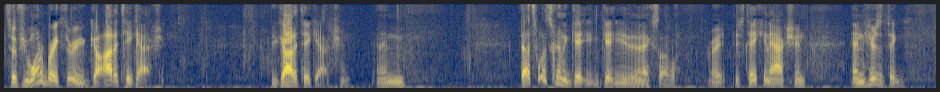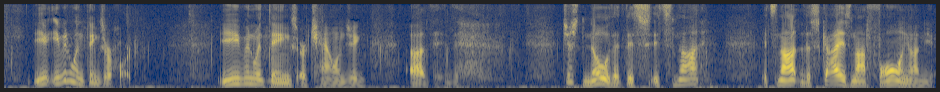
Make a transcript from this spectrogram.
So if you want to break through, you got to take action. You got to take action, and that's what's going to get you, get you to the next level, right? Is taking action. And here's the thing: even when things are hard, even when things are challenging, uh, just know that this it's not it's not the sky is not falling on you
